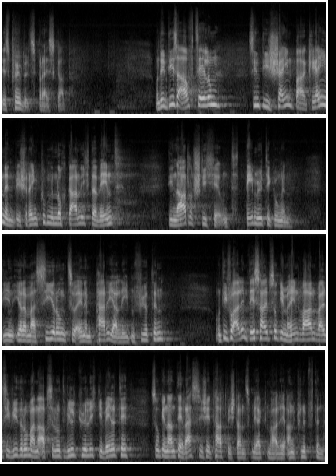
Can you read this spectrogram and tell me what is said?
des Pöbels preisgab. Und in dieser Aufzählung sind die scheinbar kleinen Beschränkungen noch gar nicht erwähnt, die Nadelstiche und Demütigungen, die in ihrer Massierung zu einem Paria-Leben führten und die vor allem deshalb so gemein waren, weil sie wiederum an absolut willkürlich gewählte sogenannte rassische Tatbestandsmerkmale anknüpften.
